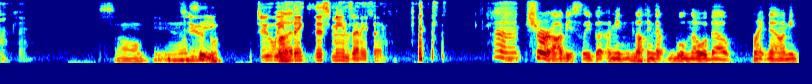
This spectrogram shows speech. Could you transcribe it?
Okay. So, yeah, we'll Do- see. Do we But- think this means anything? Uh, sure, obviously, but I mean, nothing that we'll know about right now. I mean,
